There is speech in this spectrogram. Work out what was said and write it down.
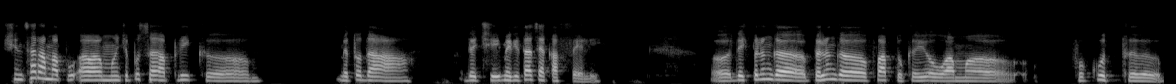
și în țară am, am început să aplic uh, metoda, deci meditația cafelii. Uh, deci pe lângă, pe lângă faptul că eu am uh, făcut uh,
